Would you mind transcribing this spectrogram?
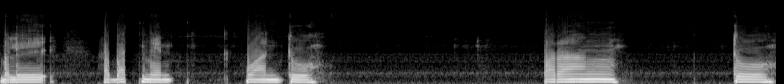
Bali, abatment 1, 2. Parang 2,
